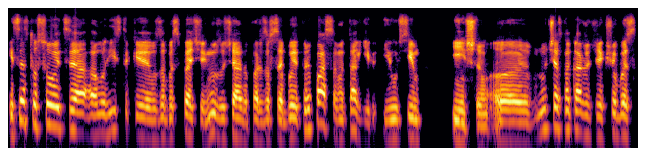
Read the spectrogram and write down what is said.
І це стосується е, логістики в забезпеченні, ну, звичайно, перш за все, боєприпасами, так і, і усім іншим. Е, ну, чесно кажучи, якщо без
